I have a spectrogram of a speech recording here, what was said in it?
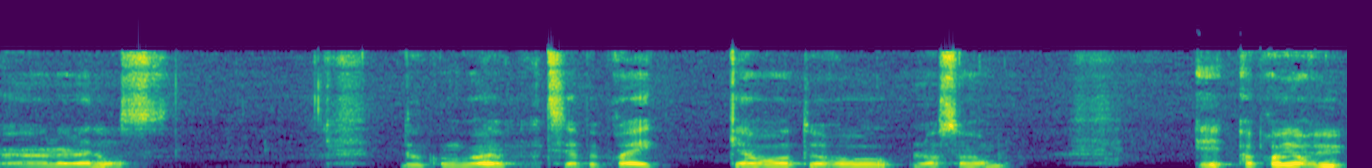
Voilà l'annonce. Donc on voit, c'est à peu près 40 euros l'ensemble. Et à première vue,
